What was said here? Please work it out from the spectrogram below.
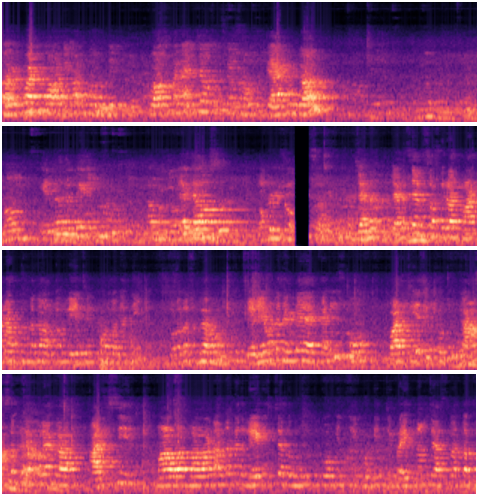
కరుపాటి కావాలి కనుకోండి కోసమని అత్యవసర సంస్థ ఏంటంటే జన జనసేన సభ్యురాలు మాట్లాడుతుండగా అందరూ లేచి వెళ్ళిపోవడం అనేది దురదృష్టకరం నేనేమంటానంటే కనీసం వాళ్ళు చేసి కొంచెం కాన్సెప్ట్ చెప్పలేక అరిసి మా మా వాళ్ళందరి మీద లేడీస్ చేత ముందుకు కోపించి కొట్టించి ప్రయత్నాలు చేస్తున్నారు తప్ప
